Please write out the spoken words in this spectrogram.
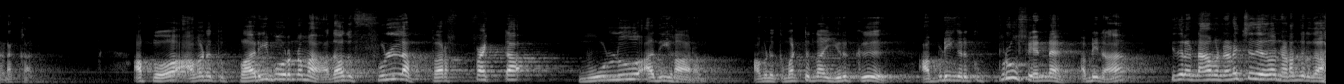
நடக்காது. அப்போ அவனுக்கு பரிபூர்ணமாக அதாவது ஃபுல்லாக பர்ஃபெக்டாக முழு அதிகாரம் அவனுக்கு மட்டும்தான் இருக்குது அப்படிங்கிறதுக்கு ப்ரூஃப் என்ன? அப்படின்னா இதில் நாம் நினச்சது ஏதோ நடந்துருதா?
